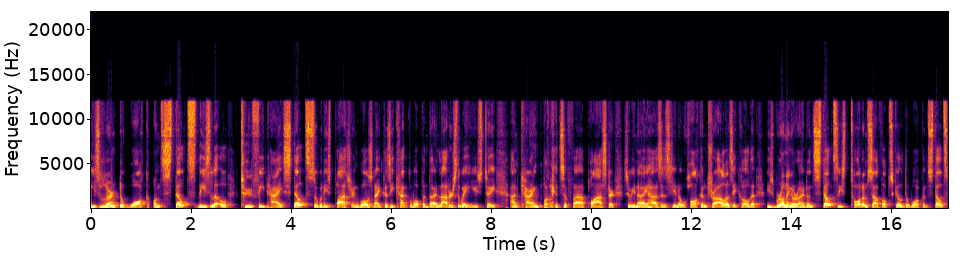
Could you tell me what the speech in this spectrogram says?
he's learned to walk on stilts, these little two feet high stilts. So when he's plastering walls now, because he can't go up and down ladders the way he used to, and carrying buckets of uh, plaster. So he now has his, you know, hawk and trowel, as he called it. He's running around on stilts. He's taught himself upskilled to walk on stilts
